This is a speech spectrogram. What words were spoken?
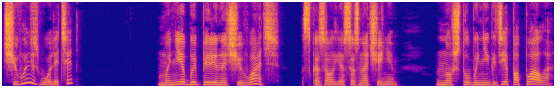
«Чего изволите?» «Мне бы переночевать», — сказал я со значением, — «но чтобы нигде попало».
